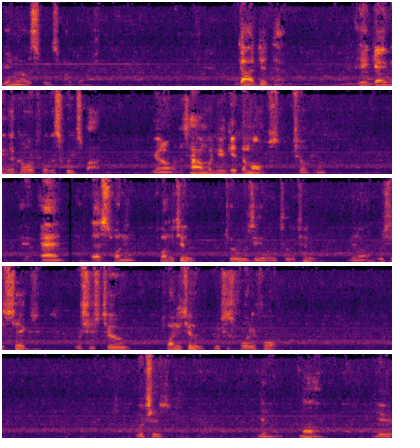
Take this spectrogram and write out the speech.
You know the sweet spot? God did that. He gave me the code for the sweet spot. You know, the time when you get the most children. And that's 20, 22, 2022, you know, which is six, which is 222, which is 44, which is, you know, mom, year,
